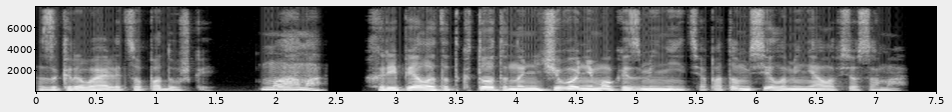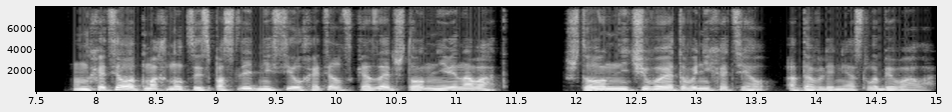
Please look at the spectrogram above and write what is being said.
закрывая лицо подушкой. «Мама!» — хрипел этот кто-то, но ничего не мог изменить, а потом сила меняла все сама. Он хотел отмахнуться из последних сил, хотел сказать, что он не виноват, что он ничего этого не хотел, а давление ослабевало.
